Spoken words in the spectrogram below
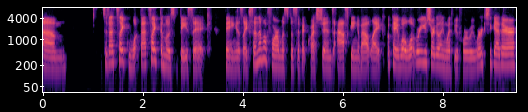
Um, so that's like what that's like the most basic thing is like send them a form with specific questions asking about like okay well what were you struggling with before we worked together?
